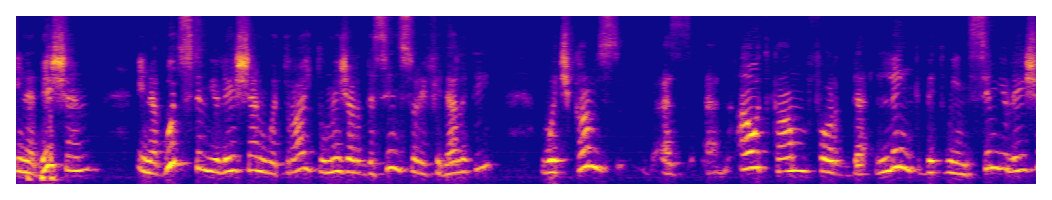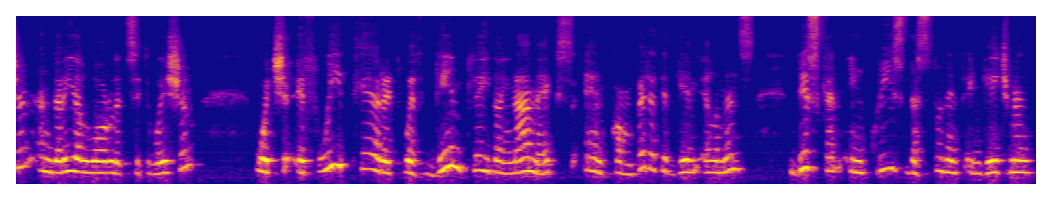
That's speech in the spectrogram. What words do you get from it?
In addition, in a good simulation, we try to measure the sensory fidelity, which comes as an outcome for the link between simulation and the real world situation, which if we pair it with gameplay dynamics and competitive game elements, this can increase the student engagement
